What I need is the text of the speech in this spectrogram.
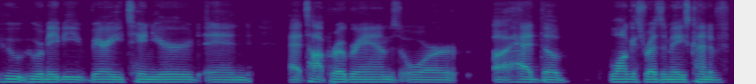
who who are maybe very tenured and at top programs or uh, had the longest resumes kind of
